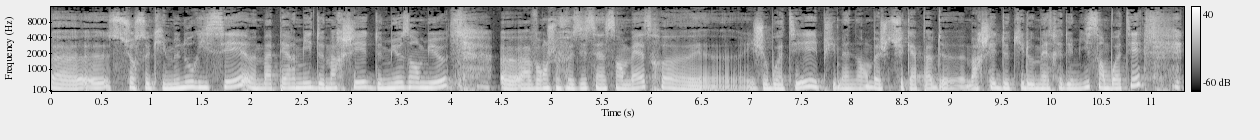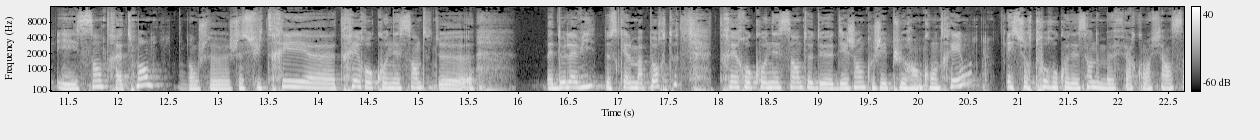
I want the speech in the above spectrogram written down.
euh, sur ce qui me nourrissait, m'a permis de marcher de mieux en mieux. Euh, avant, je faisais 500 mètres et je boitais, et puis maintenant, ben, je suis capable de marcher 2 km et demi sans boiter et sans traitement. Donc, je, je suis très très reconnaissante de de la vie, de ce qu'elle m'apporte, très reconnaissante de, des gens que j'ai pu rencontrer et surtout reconnaissante de me faire confiance.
